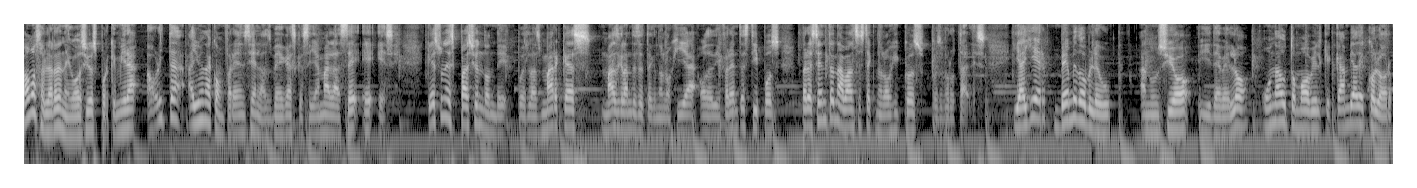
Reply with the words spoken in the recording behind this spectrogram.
Vamos a hablar de negocios porque mira, ahorita hay una conferencia en Las Vegas que se llama la CES, que es un espacio en donde pues las marcas más grandes de tecnología o de diferentes tipos presentan avances tecnológicos pues brutales. Y ayer BMW anunció y develó un automóvil que cambia de color,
